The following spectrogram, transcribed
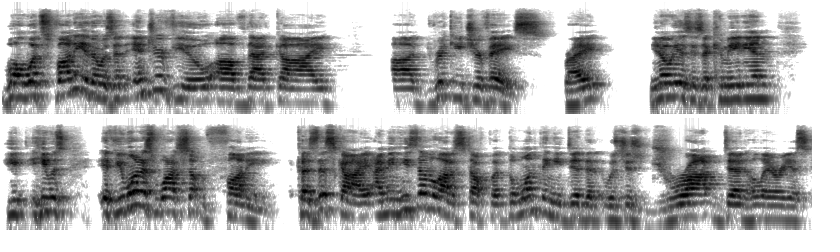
Well, what's funny, there was an interview of that guy, uh, Ricky Gervais, right? You know, who he is, he's a comedian. He, he was, if you want to watch something funny, because this guy, I mean, he's done a lot of stuff, but the one thing he did that was just drop dead hilarious,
